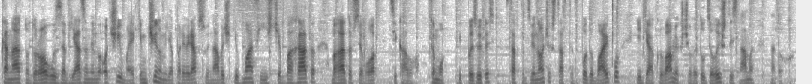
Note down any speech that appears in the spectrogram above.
канатну дорогу з зав'язаними очима? Яким чином я перевіряв свої навички в мафії? Ще багато багато всього цікавого. Тому підписуйтесь, ставте дзвіночок, ставте вподобайку і дякую вам, якщо ви тут залишитесь з нами надовго.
